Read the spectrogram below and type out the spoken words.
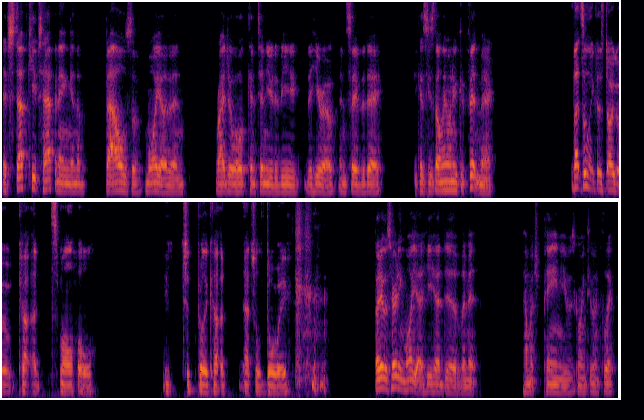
If stuff keeps happening in the bowels of Moya, then Rygel will continue to be the hero and save the day because he's the only one who could fit in there. That's only because D'Argo cut a small hole. He should probably cut an actual doorway. but it was hurting Moya. He had to limit how much pain he was going to inflict.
